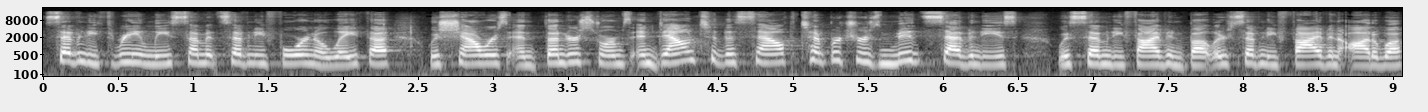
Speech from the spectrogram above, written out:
73 in Lee's Summit, 74 in Olathe with showers and thunderstorms. And down to the south, temperatures mid 70s with 75 in Butler, 75 in Ottawa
